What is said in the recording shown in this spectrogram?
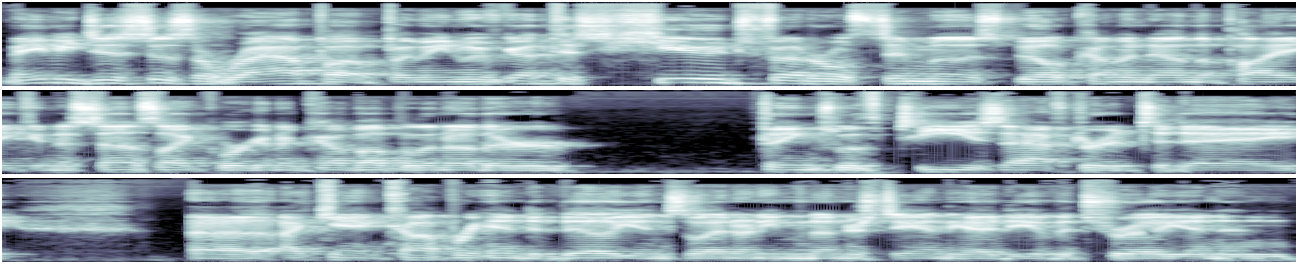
Maybe just as a wrap up, I mean, we've got this huge federal stimulus bill coming down the pike, and it sounds like we're going to come up with another things with T's after it today. Uh, I can't comprehend a billion, so I don't even understand the idea of a trillion. And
